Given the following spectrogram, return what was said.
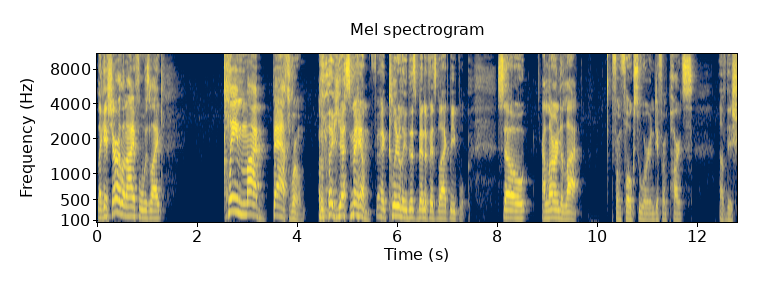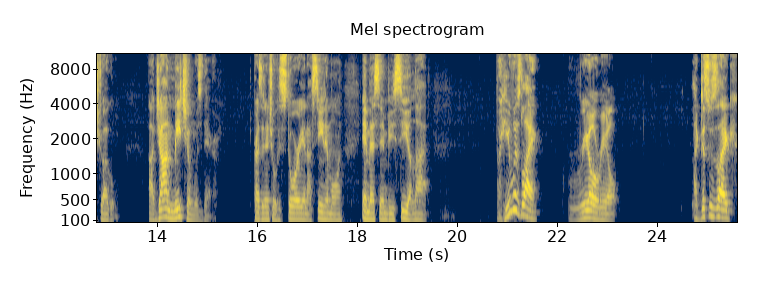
Like if Sherrilyn Ifill was like, clean my bathroom. I'm like, yes, ma'am. Uh, clearly this benefits black people. So I learned a lot from folks who are in different parts of this struggle. Uh, Jon Meacham was there presidential historian. I've seen him on MSNBC a lot. But he was like real, real. Like this was like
